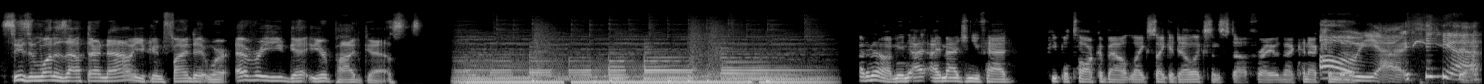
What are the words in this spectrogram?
Season one is out there now. You can find it wherever you get your podcasts. I don't know. I mean, I, I imagine you've had people talk about like psychedelics and stuff, right? That connection. Oh to, yeah. yeah. Yeah.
